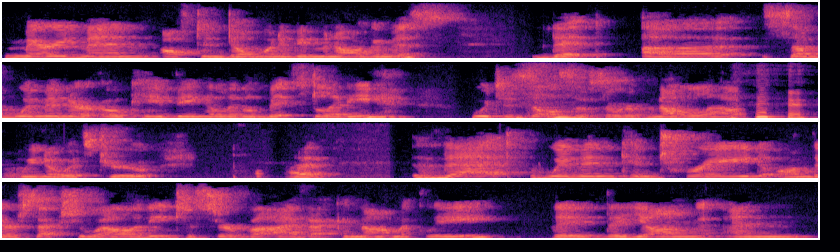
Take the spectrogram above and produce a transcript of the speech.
married men often don't want to be monogamous, that uh, some women are okay being a little bit slutty, which is also sort of not allowed. But we know it's true. Uh, that women can trade on their sexuality to survive economically. The, the young and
